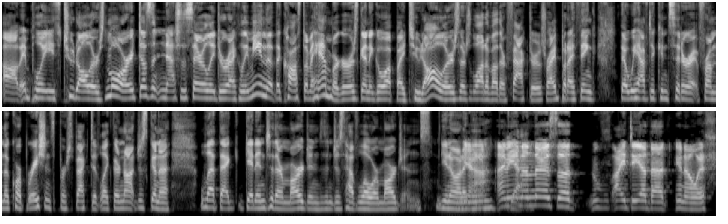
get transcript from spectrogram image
uh, employees two dollars more, it doesn't necessarily directly mean that the cost of a hamburger is going to go up by two dollars. There's a lot of other factors, right? But I think that we have to consider it from the corporation's perspective. Like they're not just going to let that get into their margins and just have lower margins. You know what yeah. I mean? I mean, yeah. and there's the idea that you know if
